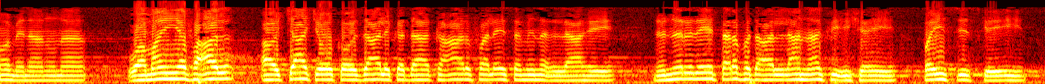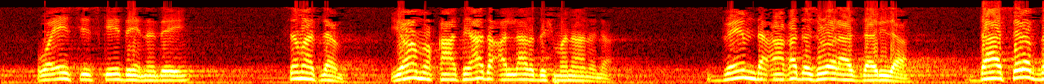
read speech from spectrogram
مؤمنانو نه ومن يفعل او چا چوکو ذالک دا کار فلیس من الله نو نر دې طرف د الله نه فی شی پیسس کی ویسس کی دین دی څه مطلب یا مقاطعه د الله د دشمنانو نه دویم د هغه د زړه رازداری ده دا صرف د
